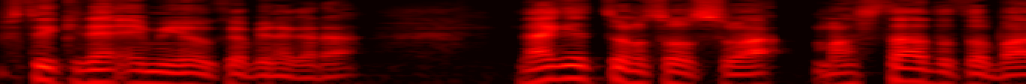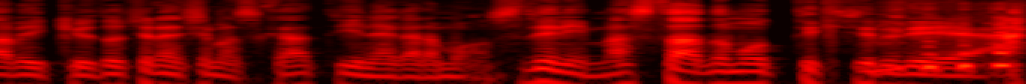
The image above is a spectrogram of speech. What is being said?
不敵な笑みを浮かべながらナゲットのソースはマスタードとバーベキューどちらにしますか？って言いながらもすでにマスタード持ってきてるでや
